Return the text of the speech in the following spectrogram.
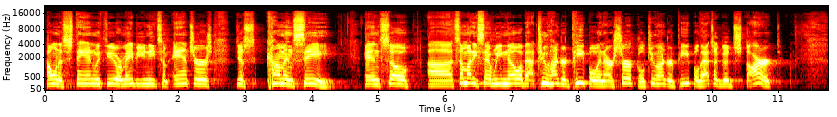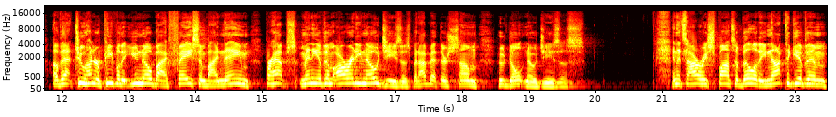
I want to stand with you or maybe you need some answers. Just come and see. And so uh, somebody said, we know about 200 people in our circle. 200 people, that's a good start of that 200 people that you know by face and by name, perhaps many of them already know Jesus, but I bet there's some who don't know Jesus. And it's our responsibility not to give them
